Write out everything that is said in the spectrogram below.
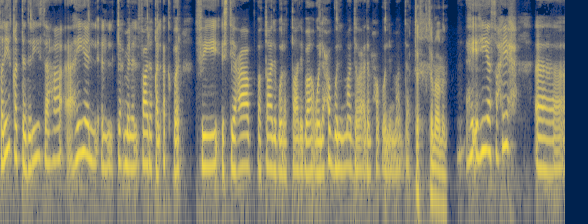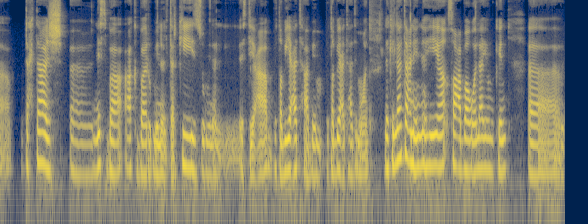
طريقة تدريسها هي اللي تعمل الفارق الأكبر في استيعاب الطالب ولا الطالبة ولا حبه للمادة وعدم حبه للمادة. أتفق تماما. هي صحيح تحتاج آه، نسبة أكبر من التركيز ومن الاستيعاب بطبيعتها بطبيعة هذه المواد. لكن لا تعني أن هي صعبة ولا يمكن آه،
